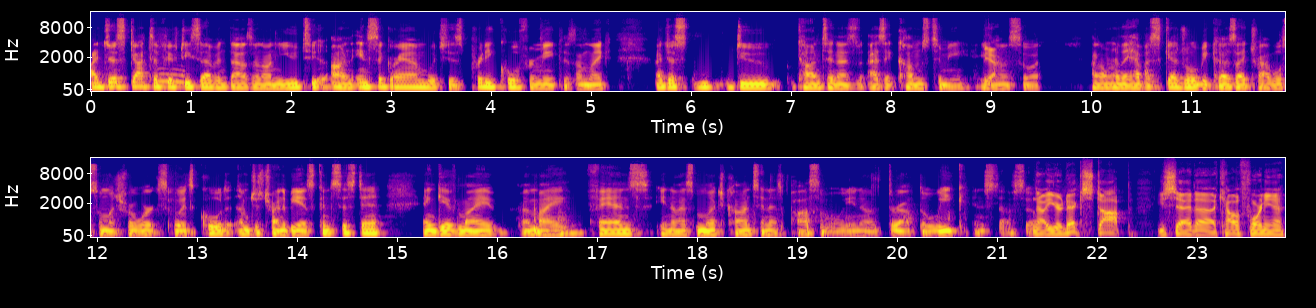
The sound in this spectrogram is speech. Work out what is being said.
I just got to fifty-seven thousand on YouTube, on Instagram, which is pretty cool for me because I'm like, I just do content as as it comes to me, you Yeah. know. So I, don't really have a schedule because I travel so much for work. So it's cool. To, I'm just trying to be as consistent and give my uh, my fans, you know, as much content as possible, you know, throughout the week and stuff. So Now, your next stop, you said uh, California,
